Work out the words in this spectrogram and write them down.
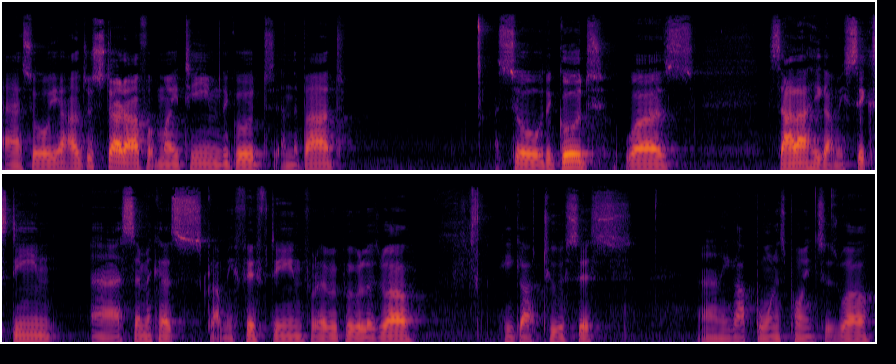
Uh, so yeah, I'll just start off with my team, the good and the bad. So the good was Salah. He got me 16. Uh, Tsimikas got me 15 for Liverpool as well. He got two assists and he got bonus points as well.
